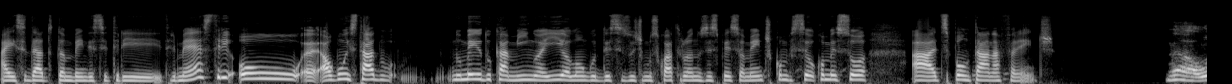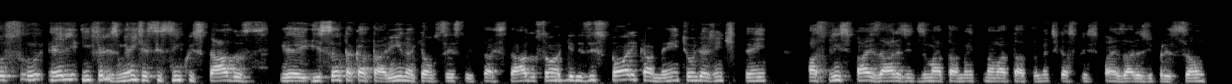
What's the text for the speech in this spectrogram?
a esse dado também desse tri, trimestre ou é, algum estado no meio do caminho aí, ao longo desses últimos quatro anos especialmente, começou, começou a despontar na frente? Não, os, ele, infelizmente, esses cinco estados e, e, Santa Catarina, que é um sexto estado, são uhum. aqueles historicamente onde a gente tem as principais áreas de desmatamento na Mata Atlântica, as principais áreas de pressão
